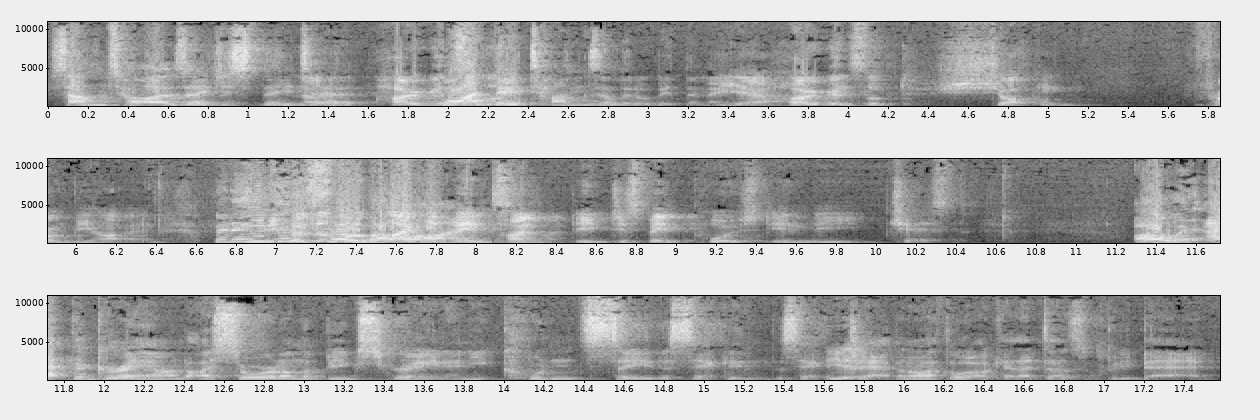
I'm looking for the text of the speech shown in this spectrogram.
Sometimes they just need No, to Hogan's bite look- their tongues a little bit. The media. yeah, Hogan's looked shocking from behind But even because it from looked like behind, he'd been punched, he'd just been pushed in the chest. I went at the ground. I saw it on the big screen, and you couldn't see the second the second Yeah. jab. And I thought, okay, that does look pretty bad.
